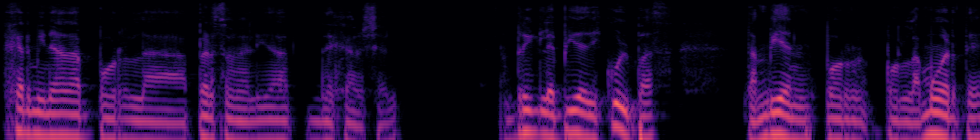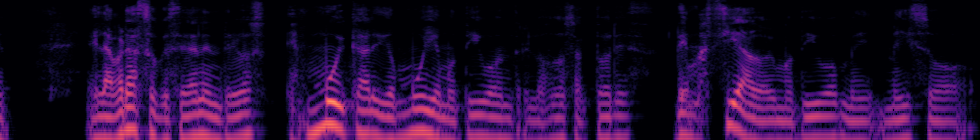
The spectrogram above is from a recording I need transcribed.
germinada por la personalidad de Herschel. Rick le pide disculpas también por, por la muerte. El abrazo que se dan entre ellos es muy cálido, muy emotivo entre los dos actores, demasiado emotivo, me, me hizo,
